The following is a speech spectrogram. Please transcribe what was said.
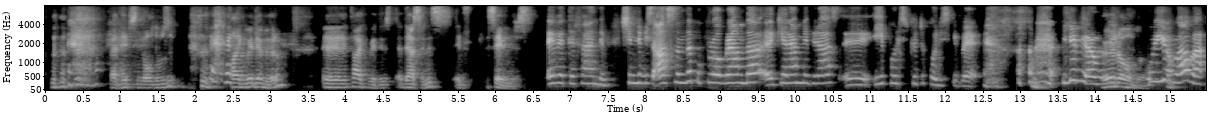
ben hepsinde olduğumuzu takip edemiyorum. E, takip ederiz, ederseniz e, seviniriz. Evet efendim. Şimdi biz aslında bu programda e, Kerem'le biraz e, iyi polis kötü polis gibi bilemiyorum. Öyle oldu. Uyuyor mu ama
